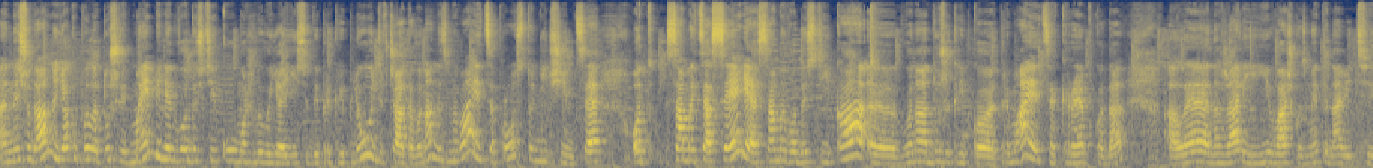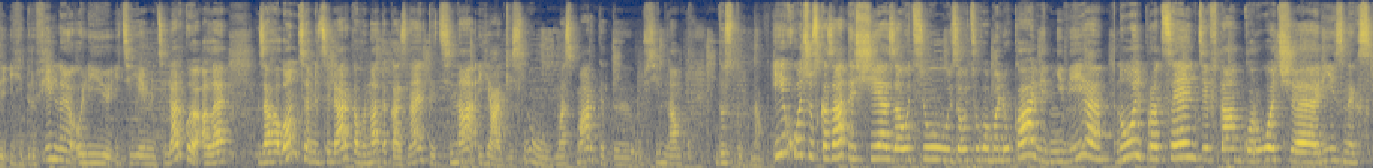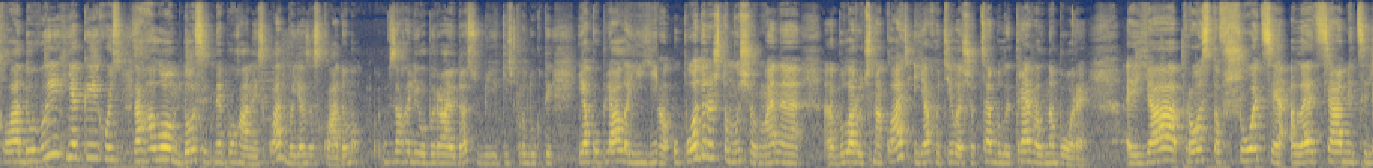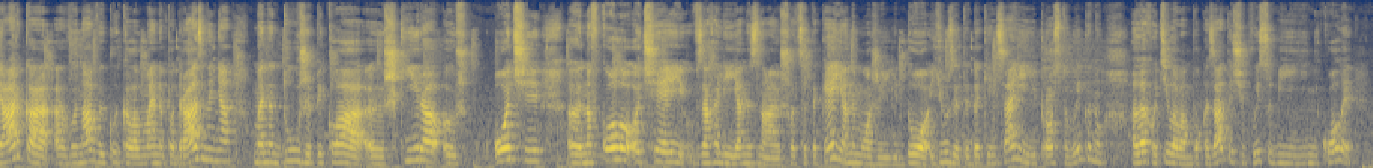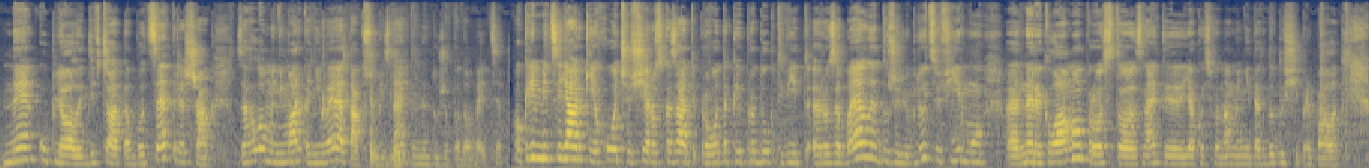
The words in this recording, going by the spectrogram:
е, нещодавно я купила туш від Maybelline водостійку, можливо, я її сюди прикріплю. Дівчата, вона не змивається просто нічим. Це от саме ця серія, саме водостійка, е, вона дуже кріпко тримається, крепко, да? Але, на жаль, її важко змити навіть і гідрофільною олією, і цією міцеляркою. Але загалом ця міцелярка, вона така, знаєте, ціна якість. Ну, мас-маркет е, усім нам доступна. І хочу сказати ще за оцю за оцього малюка від Nivea 0% там коротше різних складових якихось. Загалом досить непоганий склад, бо я за складом. Взагалі обираю да, собі якісь продукти. Я купляла її е, у подорож, тому що в мене е, була ручна кладь, і я хотіла, щоб це були тревел набори. Е, Я просто в шоці, але ця міцелярка вона викликала в мене подразнення. У мене дуже пікла шкіра, очі е, навколо очей. Взагалі я не знаю, що це таке. Я не можу її доюзати до кінця, я її просто викину. Але хотіла вам показати, щоб ви собі її ніколи не купляли, дівчата, бо це трешак. Загалом мені марка Nivea так собі, знаєте, не дуже подобається. Окрім міцелярки, я хочу ще розказати про отакий продукт від Розабели. Дуже люблю цю фірму. Е, Не реклама, просто знаєте, якось вона мені так до душі припала.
